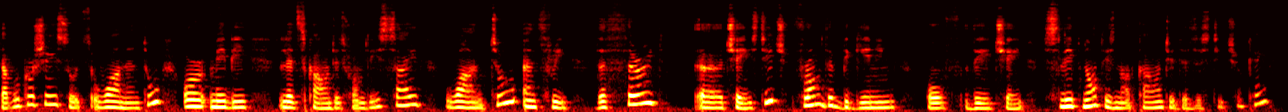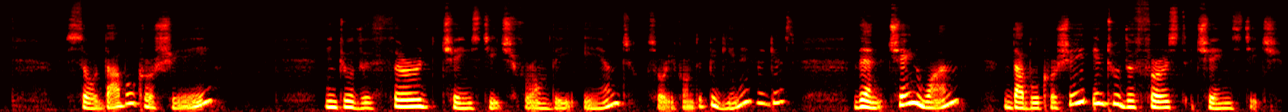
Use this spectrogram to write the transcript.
double crochet so it's one and two or maybe let's count it from this side one two and three. The third uh, chain stitch from the beginning of the chain. Slip knot is not counted as a stitch okay? So double crochet into the third chain stitch from the end sorry from the beginning i guess. Then chain one double crochet into the first chain stitch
